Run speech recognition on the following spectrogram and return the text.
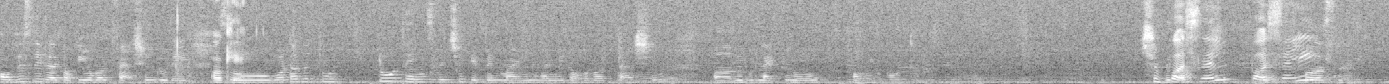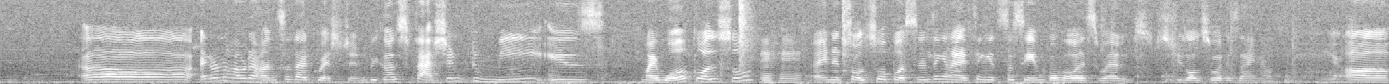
obviously we are talking about fashion today. Okay. So what are the two two things which you keep in mind when we talk about fashion? Uh, we would like to know from you both. Personal, personally, Personally. Uh, I don't know how to answer that question because fashion to me is my work also, and it's also a personal thing, and I think it's the same for her as well. She's also a designer. Yeah. Uh,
